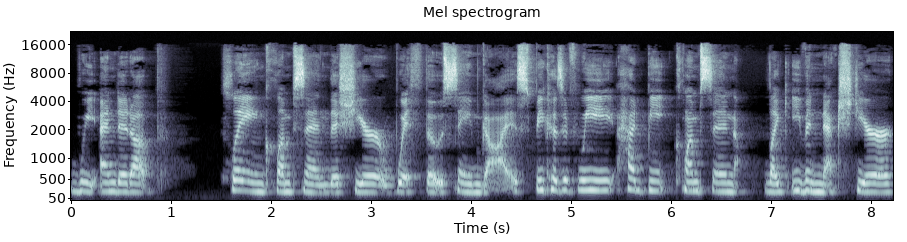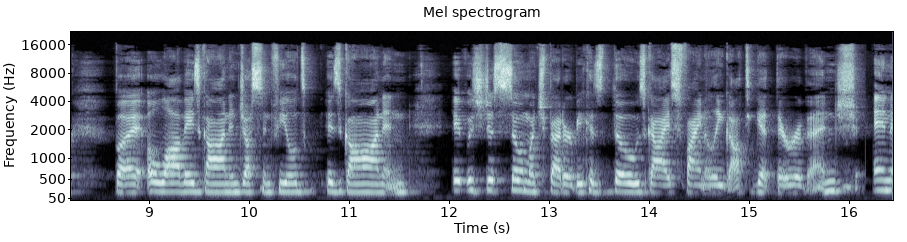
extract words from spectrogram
we ended up playing Clemson this year with those same guys because if we had beat Clemson like even next year but Olave's gone and Justin Fields is gone and it was just so much better because those guys finally got to get their revenge. And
